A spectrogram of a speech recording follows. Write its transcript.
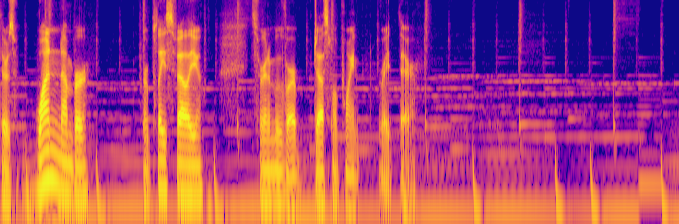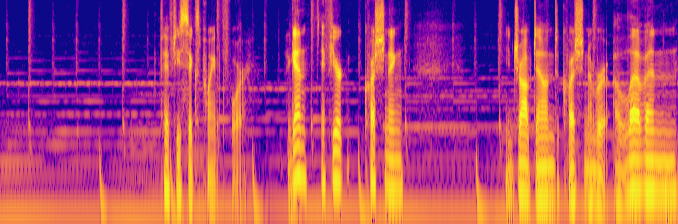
There's one number for place value so we're going to move our decimal point right there. Fifty-six point four. Again, if you're questioning, you drop down to question number 11,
